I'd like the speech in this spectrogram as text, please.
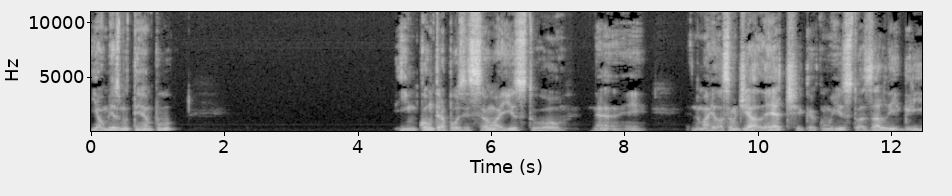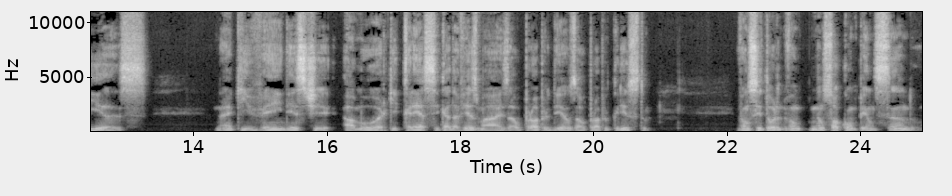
E ao mesmo tempo, em contraposição a isto, ou né, numa relação dialética com isto, as alegrias né, que vêm deste amor que cresce cada vez mais ao próprio Deus, ao próprio Cristo, vão se vão não só compensando,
